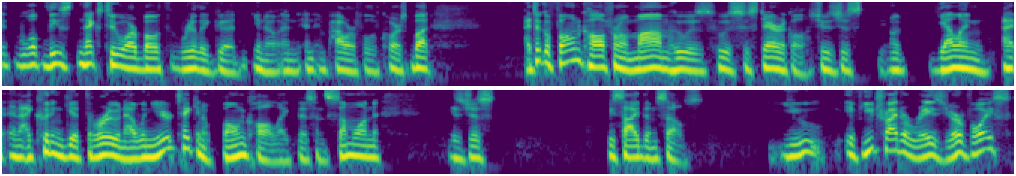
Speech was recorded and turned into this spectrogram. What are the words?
it, well. These next two are both really good, you know, and, and and powerful, of course. But I took a phone call from a mom who was who was hysterical. She was just you know yelling, and I couldn't get through. Now, when you're taking a phone call like this, and someone is just beside themselves, you if you try to raise your voice,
